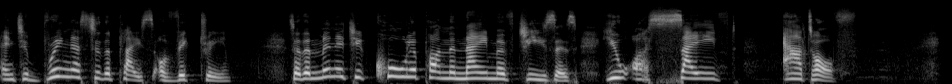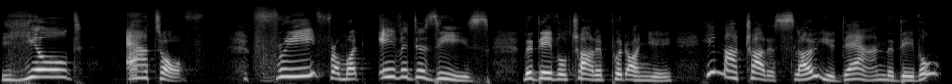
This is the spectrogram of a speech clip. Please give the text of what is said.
and to bring us to the place of victory. So the minute you call upon the name of Jesus, you are saved out of, healed out of free from whatever disease the devil try to put on you. He might try to slow you down, the devil,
